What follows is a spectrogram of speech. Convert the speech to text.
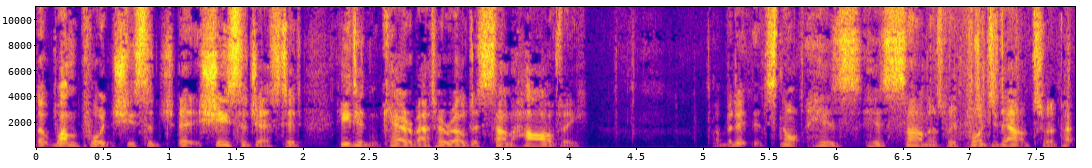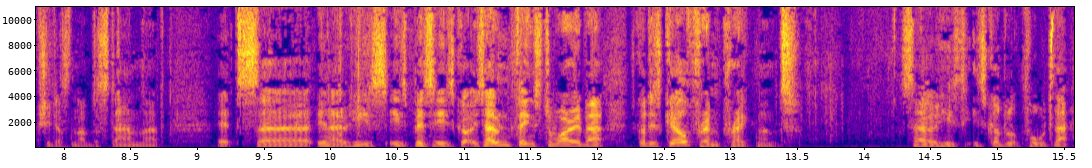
At one point, she, su- uh, she suggested he didn't care about her eldest son, Harvey. Uh, but it, it's not his, his son, as we pointed out to her. Perhaps she doesn't understand that. It's, uh, you know, he's, he's busy. He's got his own things to worry about. He's got his girlfriend pregnant. So he's, he's got to look forward to that.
